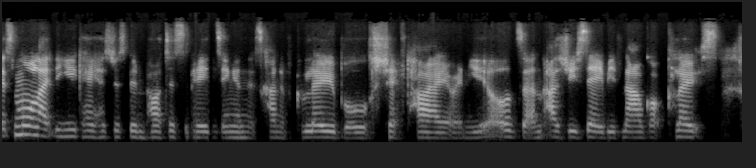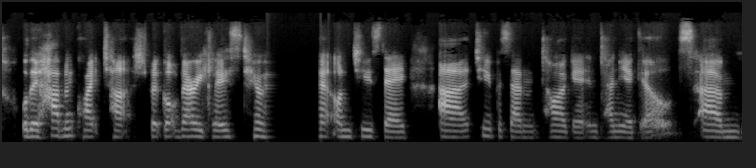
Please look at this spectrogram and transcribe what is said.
it's more like the UK has just been participating in this kind of global shift higher in yields. And as you say, we've now got close, although haven't quite touched, but got very close to it on Tuesday, uh, 2% target in 10 year gilts. Um,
